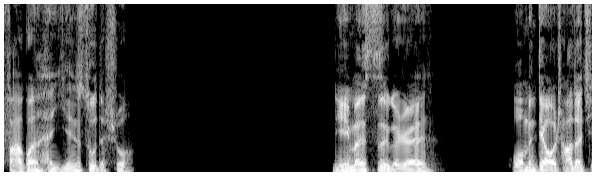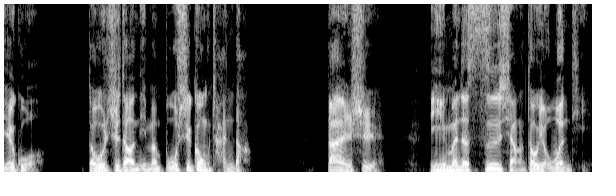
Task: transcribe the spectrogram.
法官很严肃地说：“你们四个人，我们调查的结果都知道你们不是共产党。”但是你们的思想都有问题，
